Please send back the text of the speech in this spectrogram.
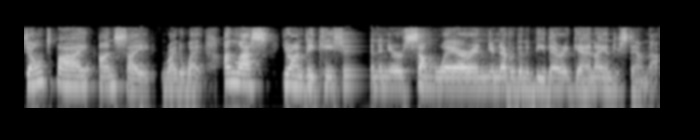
Don't buy on sight right away unless you're on vacation and you're somewhere and you're never going to be there again. I understand that.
